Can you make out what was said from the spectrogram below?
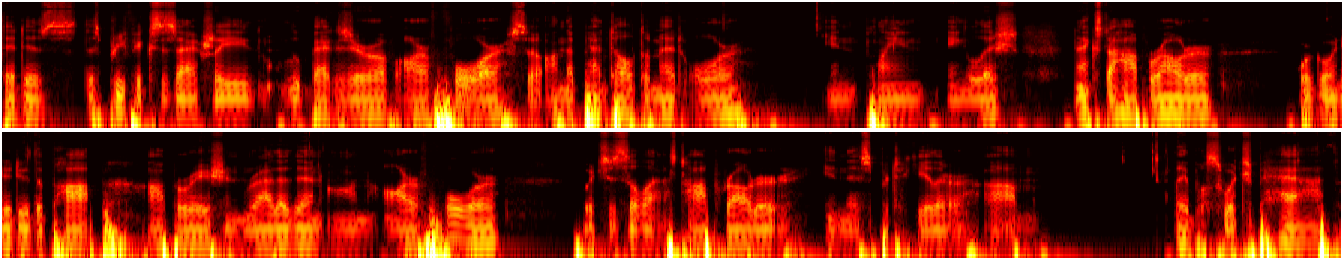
that is this prefix is actually loopback 0 of R4 so on the pentultimate or in plain English next to hop router we're going to do the pop operation rather than on R4 which is the last hop router in this particular um, label switch path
